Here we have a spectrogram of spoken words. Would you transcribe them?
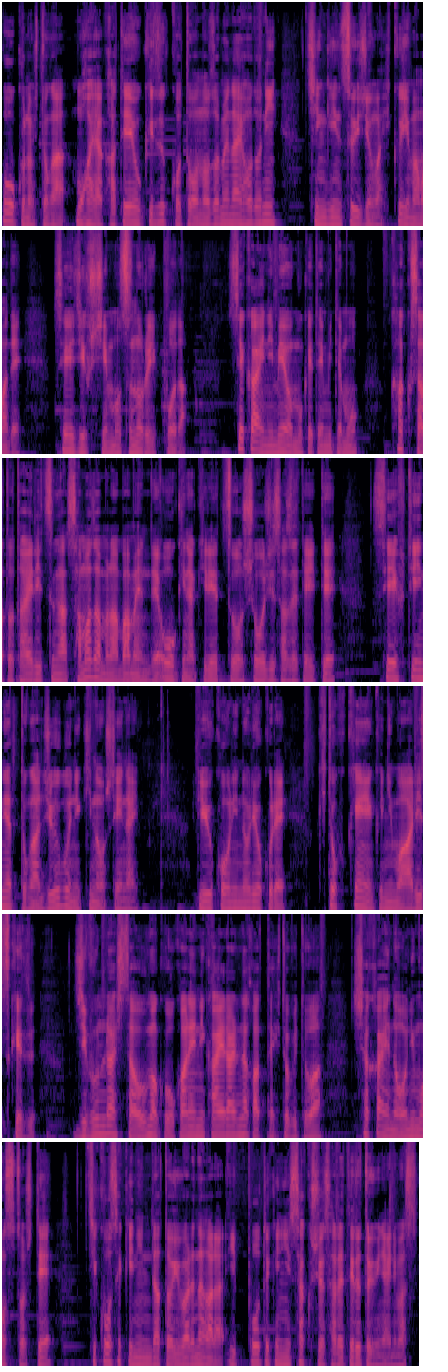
多くの人がもはや家庭を築くことを望めないほどに賃金水準は低いままで政治不信も募る一方だ。世界に目を向けてみても格差と対立がさまざまな場面で大きな亀裂を生じさせていてセーフティーネットが十分に機能していない。流行に乗り遅れ既得権益にもありつけず自分らしさをうまくお金に変えられなかった人々は社会のお荷物として自己責任だと言われながら一方的に搾取されているというふうにあります。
